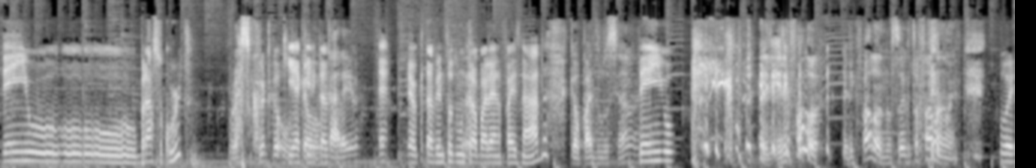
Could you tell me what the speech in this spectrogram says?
Tem o, o- o braço curto, braço curto, que, é o- que é que é aquele o que tá, cara aí, né? é, é o que tá vendo todo mundo trabalhar e não faz nada. que é o pai do Luciano. né? Tem o. Ele, ele que falou. Ele que falou, não sou eu que tô falando, hein? Foi.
